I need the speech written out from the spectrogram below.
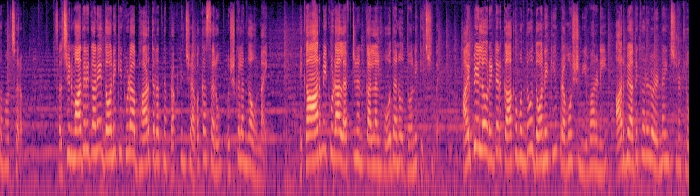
సమాచారం. సచిన్ మాదిరిగానే ధోనికి కూడా భారతరత్న ప్రకటించే అవకాశాలు పుష్కలంగా ఉన్నాయి. ఇక ఆర్మీ కూడా లెఫ్టినెంట్ కల్నల్ హోదాను ధోనికి ఇచ్చింది ఐపీఎల్లో రిటైర్ కాకముందు ధోనికి ప్రమోషన్ ఇవ్వాలని ఆర్మీ అధికారులు నిర్ణయించినట్లు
